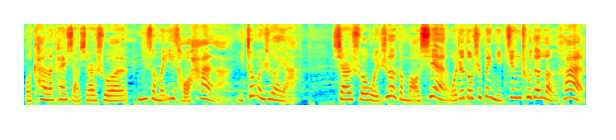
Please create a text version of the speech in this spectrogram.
我看了看小仙儿，说：“你怎么一头汗啊？你这么热呀？”仙儿说：“我热个毛线，我这都是被你惊出的冷汗。”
